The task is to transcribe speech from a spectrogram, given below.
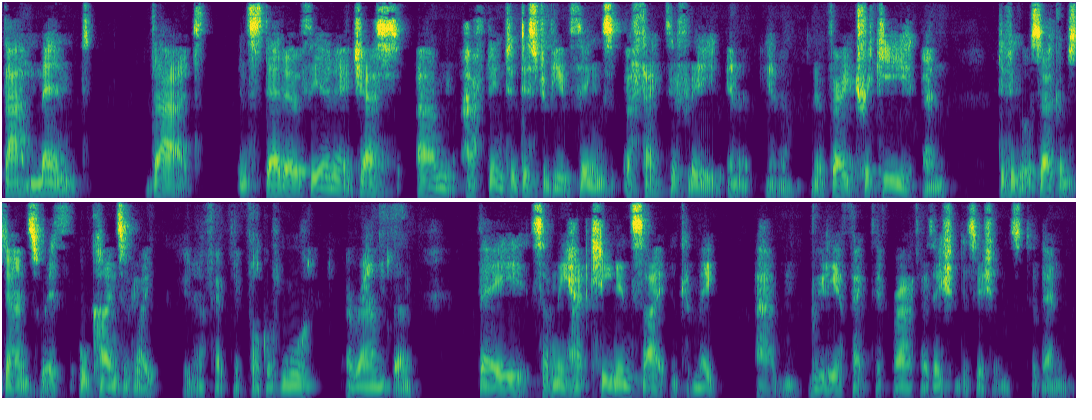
that meant that instead of the NHS um, having to distribute things effectively in a you know in a very tricky and difficult circumstance with all kinds of like you know effective fog of war around them, they suddenly had clean insight and could make um, really effective prioritization decisions to then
